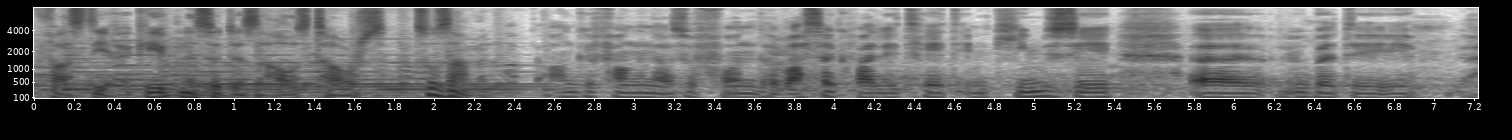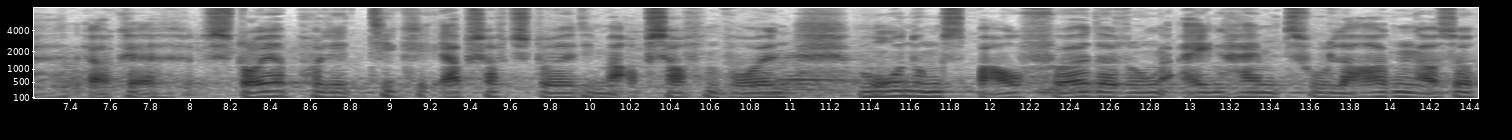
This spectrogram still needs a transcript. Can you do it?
fasst die Ergebnisse des Austauschs zusammen. Angefangen also von der Wasserqualität im Chiemsee äh, über die ja, Steuerpolitik, Erbschaftssteuer, die wir abschaffen wollen, Wohnungsbau, Förderung, Eigenheimzulagen, also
